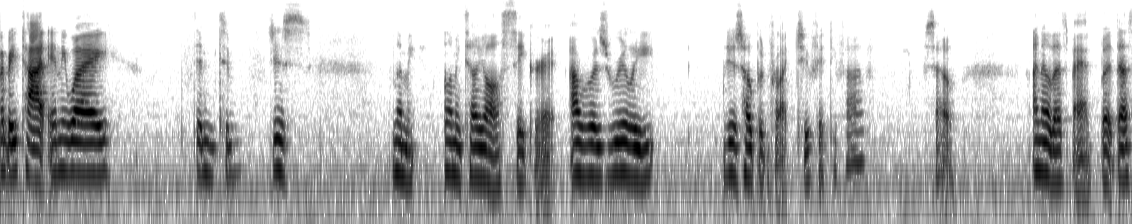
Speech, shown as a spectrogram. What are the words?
to be tight anyway and to just let me let me tell y'all a secret. I was really just hoping for like 255. So I know that's bad, but that's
